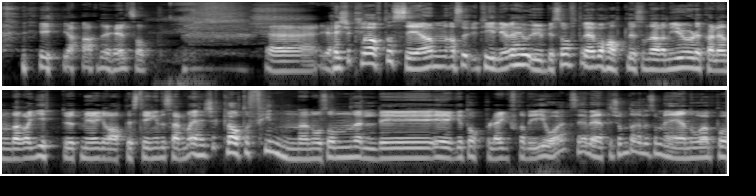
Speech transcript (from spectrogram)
ja, det er helt sant. Uh, Jeg har ikke klart å se om altså Tidligere har jo Ubisoft drevet og hatt litt sånn der en julekalender og gitt ut mye gratis ting i desember. Jeg har ikke klart å finne noe sånn veldig eget opplegg fra de i år, så jeg vet ikke om det liksom er noe på,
